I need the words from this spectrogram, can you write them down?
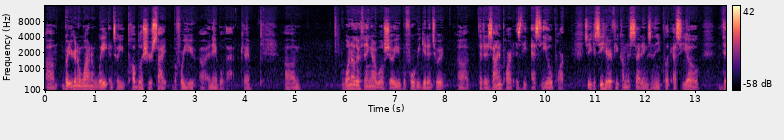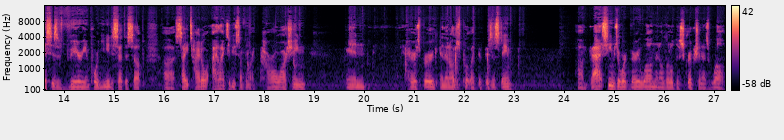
Um, but you're going to want to wait until you publish your site before you uh, enable that. Okay. Um, one other thing I will show you before we get into it, uh, the design part is the SEO part. So you can see here, if you come to settings and then you click SEO, this is very important. You need to set this up. Uh, site title, I like to do something like power washing in Harrisburg, and then I'll just put like the business name. Um, that seems to work very well, and then a little description as well.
